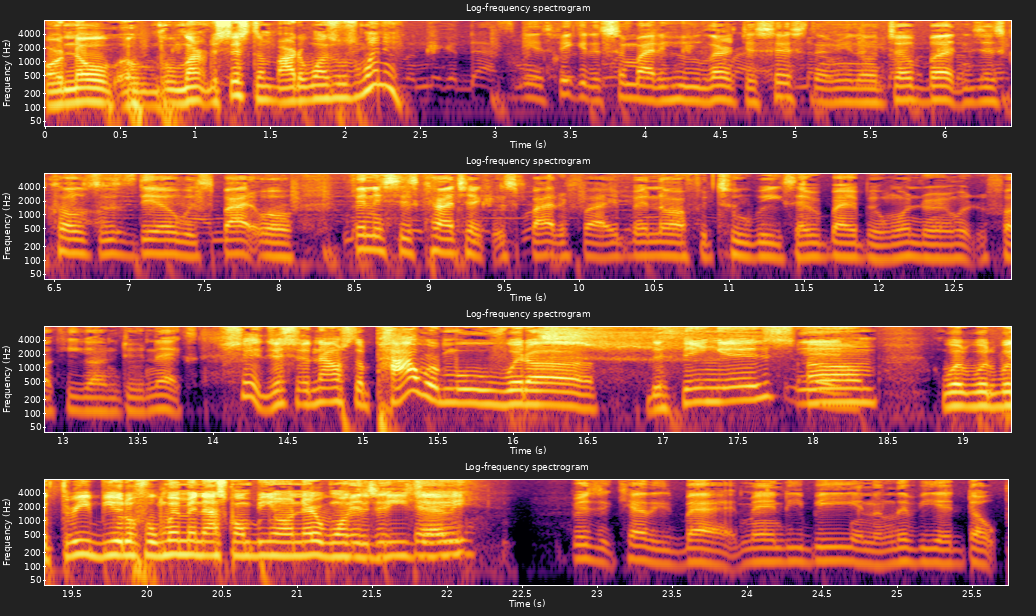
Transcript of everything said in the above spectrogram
or know who learned the system, are the ones who's winning. Yeah, speaking to somebody who learned the system, you know, Joe Budden just closed his deal with Spot, or finished his contract with Spotify. He been off for two weeks. Everybody been wondering what the fuck he gonna do next. Shit, just announced the power move with uh the thing is Yeah. um with, with with three beautiful women that's gonna be on there. One's Bridget a DJ. Kelly. Bridget Kelly's bad. Mandii B and Olivia Dope.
